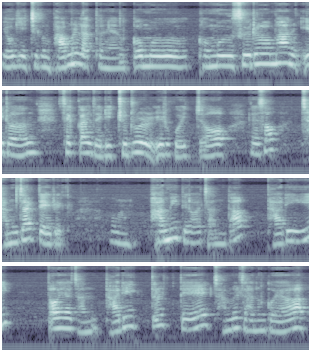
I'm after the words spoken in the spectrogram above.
여기 지금 밤을 나타내는 거무 거무스름한 이런 색깔들이 줄을 이루고 있죠 그래서 잠잘 때 이렇게 음, 밤이 되어 잔다 달이 떠야 잔 달이 뜰 때 잠을 자는 거야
